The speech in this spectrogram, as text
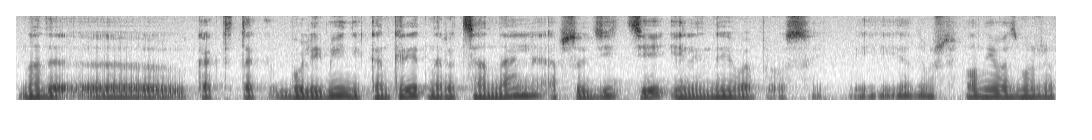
надо э, как-то так более-менее конкретно, рационально обсудить те или иные вопросы. И я думаю, что вполне возможно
